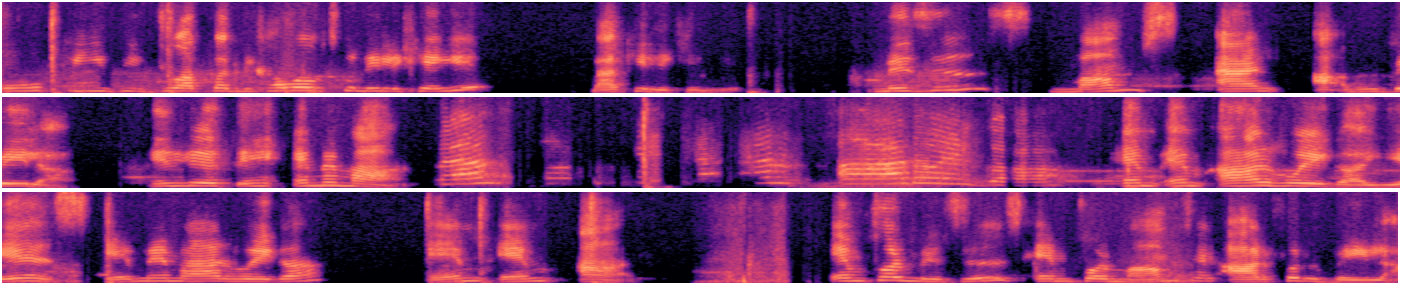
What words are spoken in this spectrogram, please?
OPV जो आपका लिखा हुआ है उसको नहीं लिखेंगे बाकी लिखेंगे। मिजल्स मम्स एंड रूबेला इनके लेते हैं M M R M M MMR होएगा। यस एमएमआर होएगा MMR M for measles, M for mumps and R for rubella.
